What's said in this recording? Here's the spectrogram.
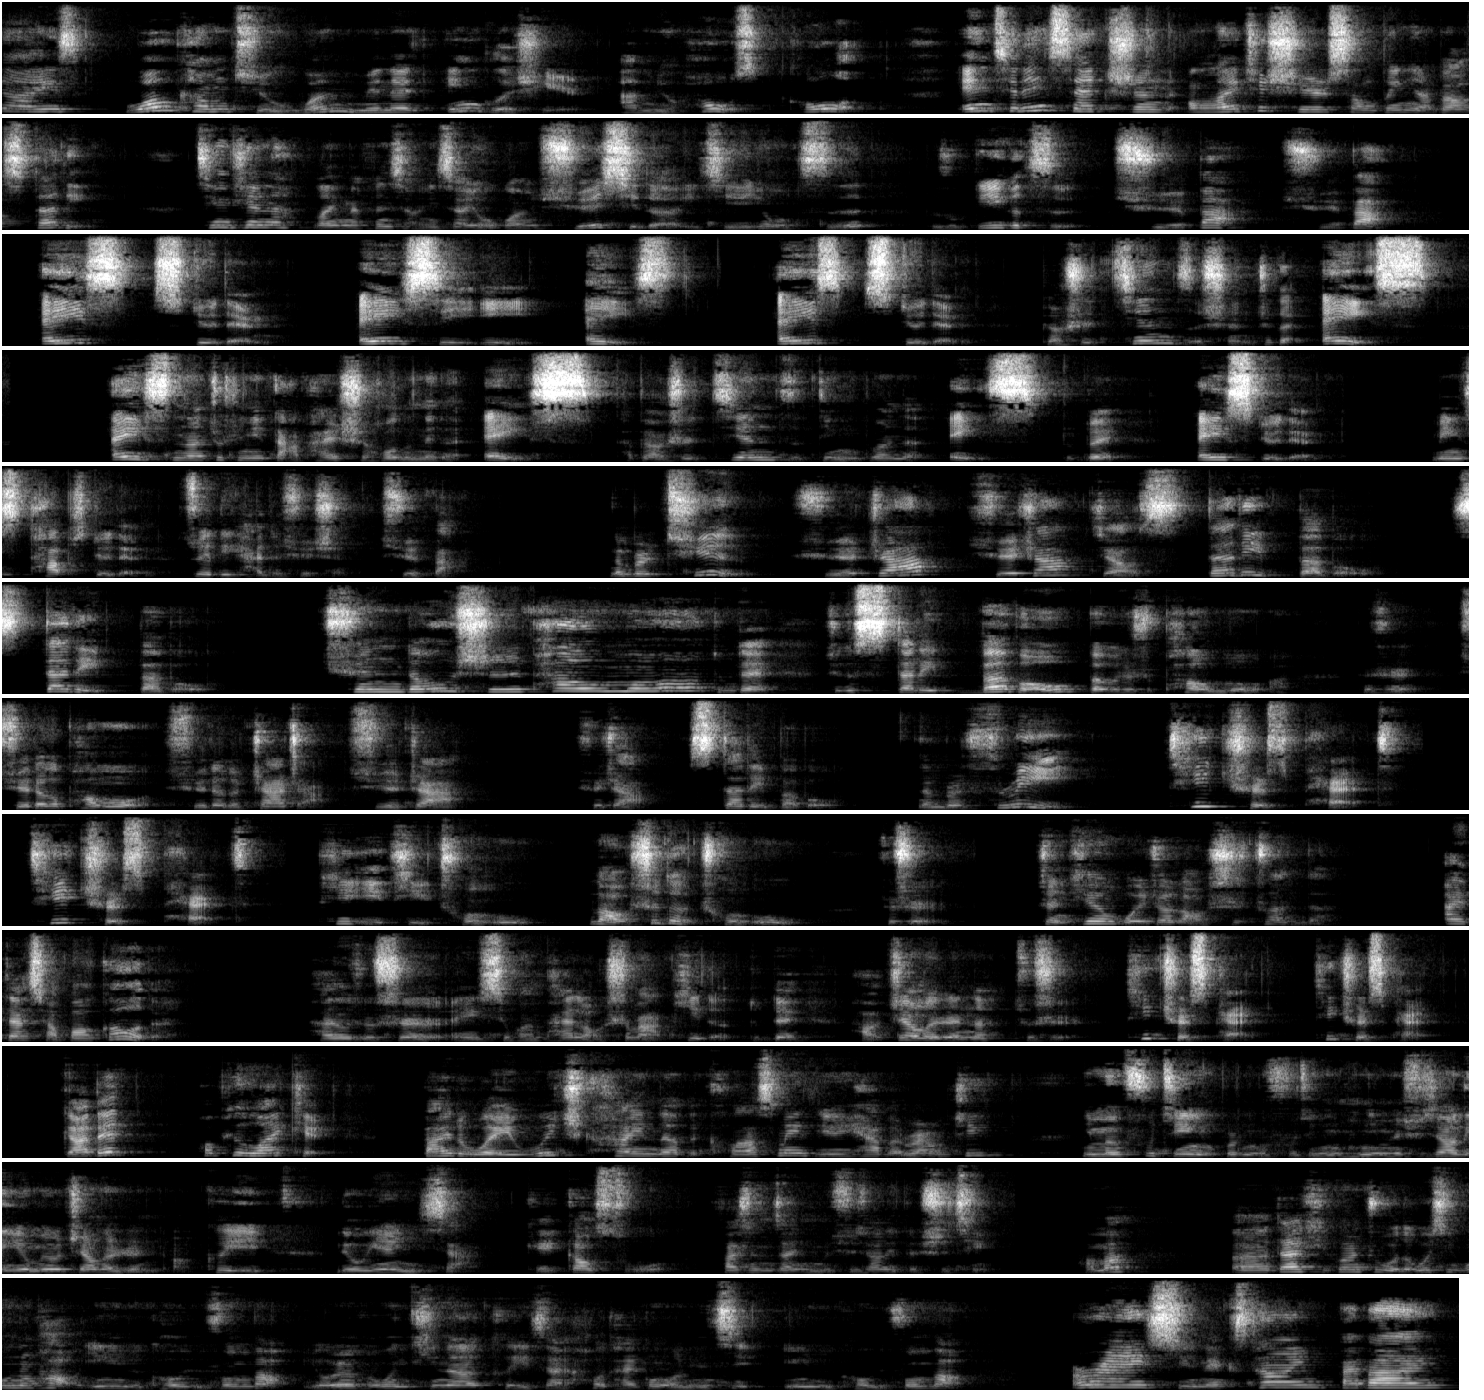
Hey guys, welcome to One Minute English here. I'm your host, Cole. In today's section, I'd like to share something about study. 今天呢，来跟大家分享一下有关学习的一些用词。比如第一个词，学霸，学霸，ace student，a c e ace，ace student 表示尖子生。这个 ace，ace 呢就是你打牌时候的那个 ace，它表示尖子顶端的 ace，对不对？a student means top student，最厉害的学生，学霸。Number two，学渣，学渣叫 study bubble，study bubble，全都是泡沫，对不对？这个 study bubble，bubble 就是泡沫啊，就是学了个泡沫，学了个渣渣，学渣，学渣，study bubble。Number three，teacher's pet，teacher's pet，P E T 宠物，老师的宠物，就是整天围着老师转的。 爱打小报告的，还有就是哎喜欢拍老师马屁的，对不对？好，这样的人呢，就是 teacher's pet。teacher's pet。Got it? Hope you like it. By the way, which kind of classmates do you have around you? 你们附近不是你们附近，你们学校里有没有这样的人啊？可以留言一下，可以告诉我发生在你们学校里的事情，好吗？呃，大家可以关注我的微信公众号“英语口语风暴”，有任何问题呢，可以在后台跟我联系。英语口语风暴。All right, see you next time. Bye bye.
